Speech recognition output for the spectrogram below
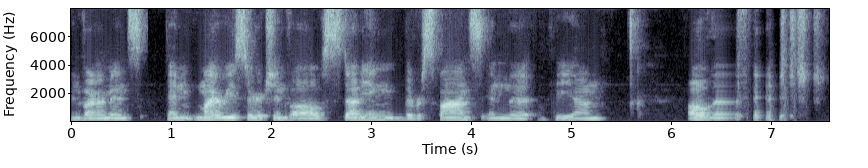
environments. And my research involves studying the response in the, the um, all the fish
